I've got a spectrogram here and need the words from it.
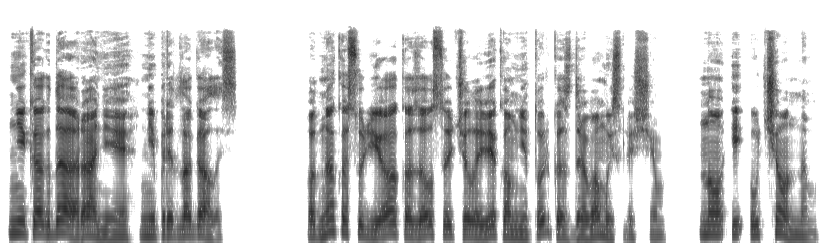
никогда ранее не предлагалось. Однако судья оказался человеком не только здравомыслящим, но и ученым,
